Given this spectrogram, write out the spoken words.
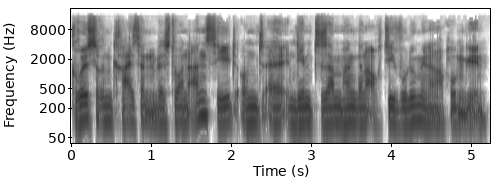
größeren Kreis an Investoren anzieht und äh, in dem Zusammenhang dann auch die Volumina nach oben gehen.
